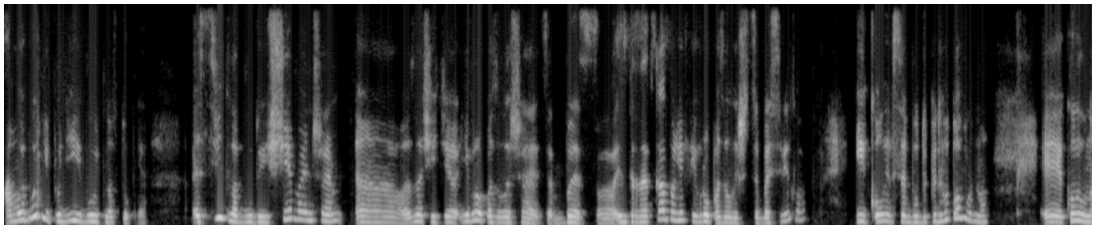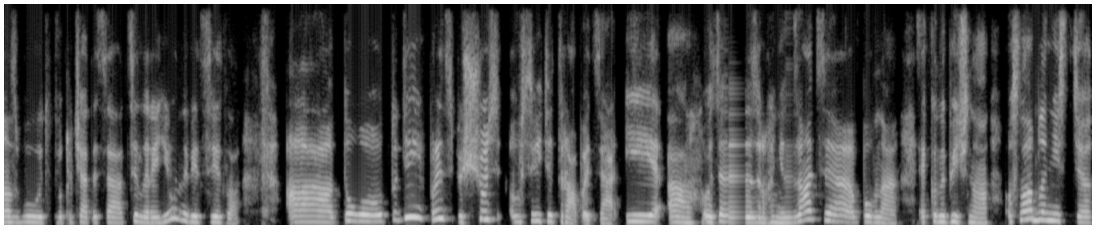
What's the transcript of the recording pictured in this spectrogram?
А майбутні події будуть наступні. Е, Світла буде ще менше, е, значить, е, Європа залишається без е, інтернет-кабелів, Європа залишиться без світла. І коли все буде підготовлено, е, коли у нас будуть виключатися цілі регіони від світла, то тоді, в принципі, щось в світі трапиться. І оця дезорганізація, повна економічна ослабленість, е,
